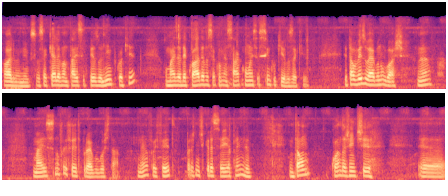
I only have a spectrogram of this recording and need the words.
olha, meu amigo, se você quer levantar esse peso olímpico aqui, o mais adequado é você começar com esses 5 quilos aqui. E talvez o ego não goste, né? Mas não foi feito para o ego gostar, né? Foi feito para a gente crescer e aprender. Então, quando a gente é,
